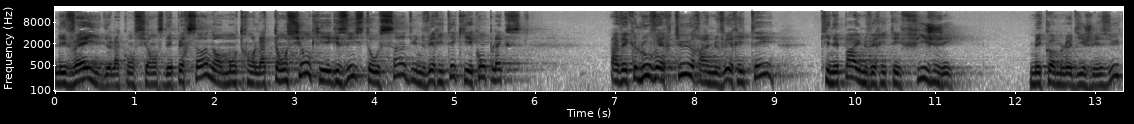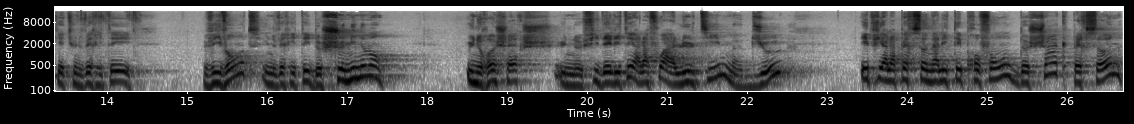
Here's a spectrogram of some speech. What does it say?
l'éveil de la conscience des personnes en montrant la tension qui existe au sein d'une vérité qui est complexe, avec l'ouverture à une vérité qui n'est pas une vérité figée, mais comme le dit Jésus, qui est une vérité vivante, une vérité de cheminement, une recherche, une fidélité à la fois à l'ultime Dieu et puis à la personnalité profonde de chaque personne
